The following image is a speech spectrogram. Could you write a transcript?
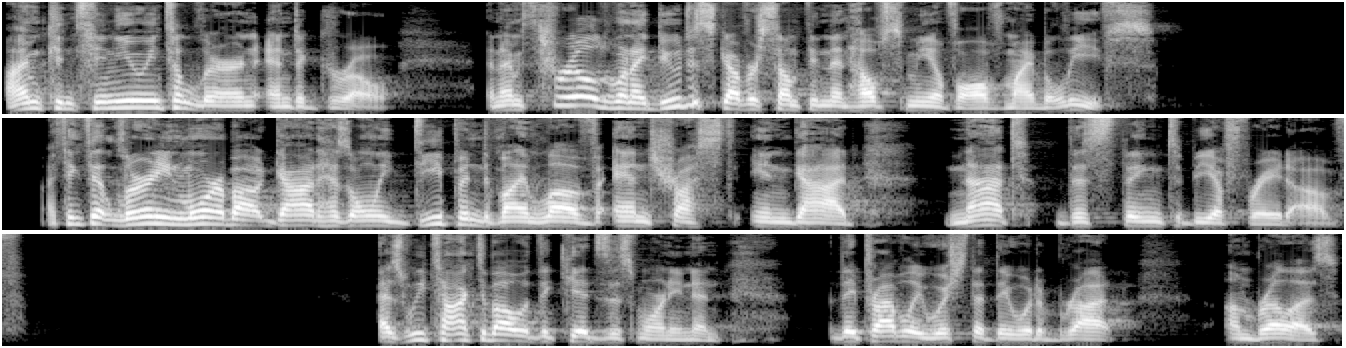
I'm continuing to learn and to grow. And I'm thrilled when I do discover something that helps me evolve my beliefs. I think that learning more about God has only deepened my love and trust in God, not this thing to be afraid of. As we talked about with the kids this morning, and they probably wish that they would have brought umbrellas,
